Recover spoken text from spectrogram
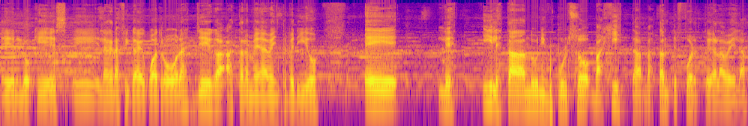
en lo que es eh, la gráfica de 4 horas, llega hasta la media de 20 periodos eh, le- y le está dando un impulso bajista bastante fuerte a la vela,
